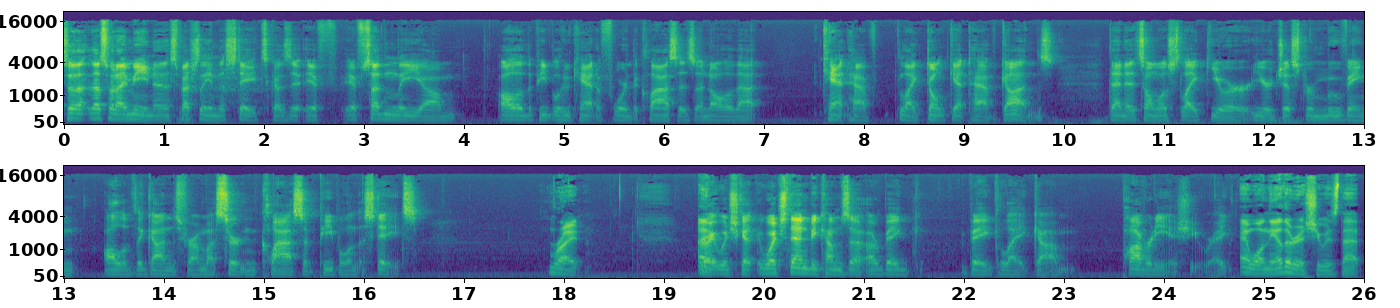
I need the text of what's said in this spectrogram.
So that, that's what I mean, and especially in the states, because if if suddenly um, all of the people who can't afford the classes and all of that can't have like don't get to have guns, then it's almost like you're you're just removing all of the guns from a certain class of people in the states, right. I- right? which get which then becomes a, a big big like um, poverty issue, right? And well, and the other issue is that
